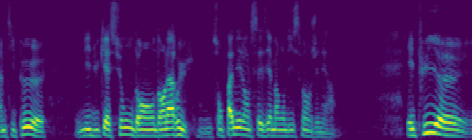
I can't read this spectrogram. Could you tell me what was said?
un petit peu euh, une éducation dans, dans, la rue. Ils sont pas nés dans le 16e arrondissement en général. Et puis euh,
